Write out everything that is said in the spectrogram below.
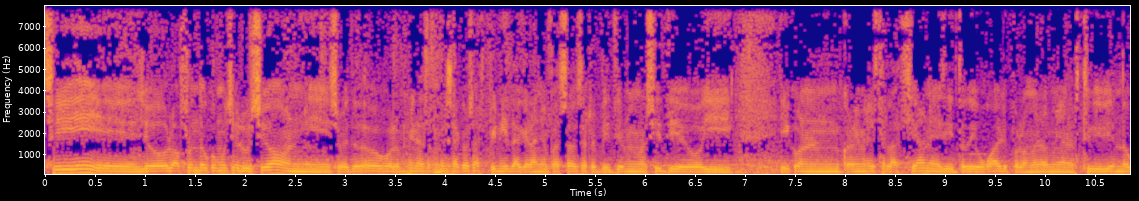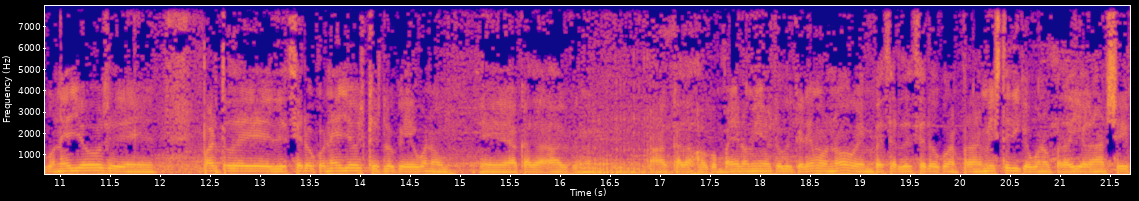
Sí, yo lo afronto con mucha ilusión y sobre todo por lo menos me espinita que el año pasado se repitió en el mismo sitio y, y con, con, las mismas instalaciones y todo igual y por lo menos mira, lo estoy viviendo con ellos, eh, parto de, de, cero con ellos, que es lo que, bueno, eh, a cada... A, a cada compañero mío es lo que queremos, ¿no? Empezar de cero con, para el Mister y que, bueno, para ahí ganarse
